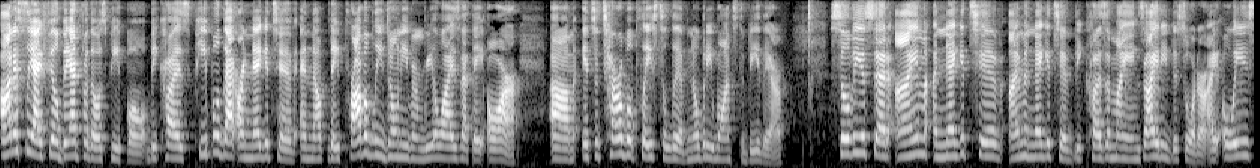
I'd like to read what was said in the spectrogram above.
honestly, I feel bad for those people because people that are negative and they probably don't even realize that they are. Um, it's a terrible place to live. Nobody wants to be there. Sylvia said, I'm a negative. I'm a negative because of my anxiety disorder. I always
